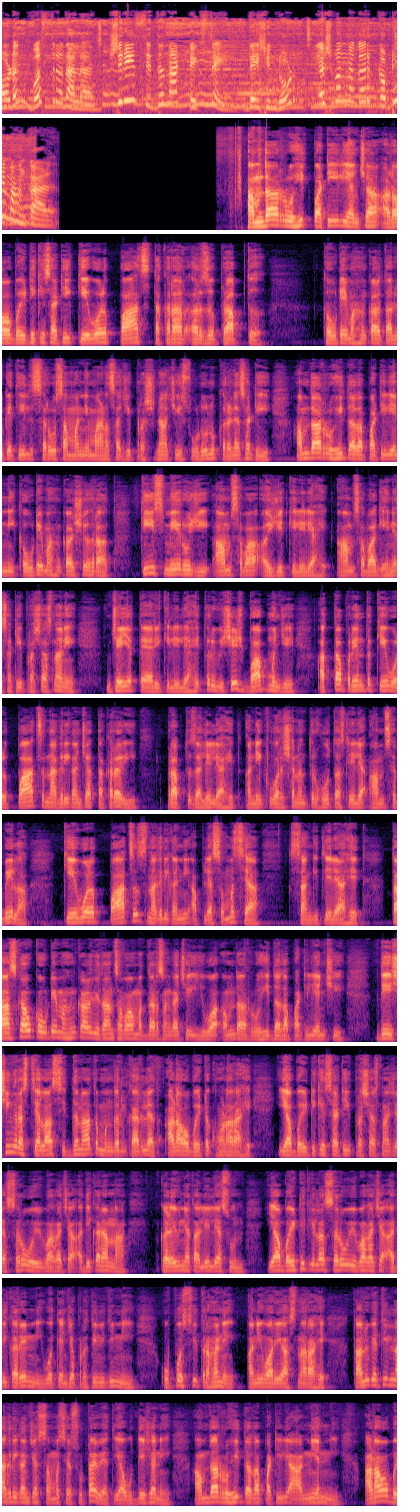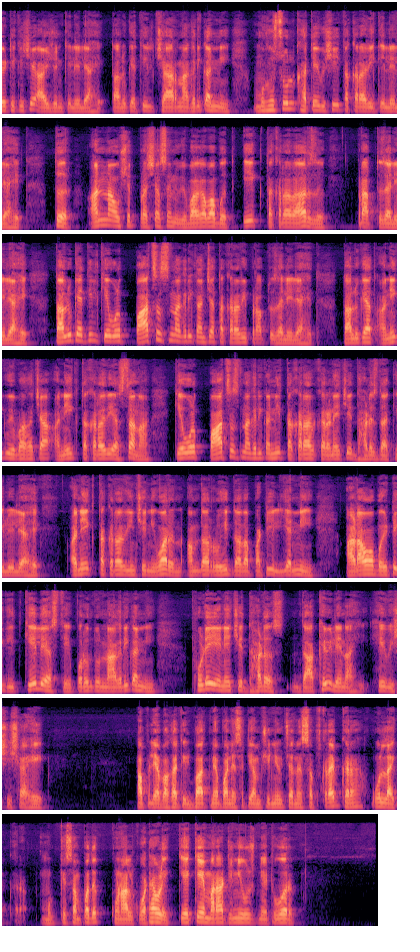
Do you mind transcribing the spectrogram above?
Modern वस्त्र दालन Shri Siddhanath textile Deshing road Yashwant Nagar Kavathe Mahankal आमदार रोहित पाटील यांच्या आढावा बैठकीसाठी केवळ पाच तक्रार अर्ज प्राप्त. कवटे महांकाळ तालुक्यातील सर्वसामान्य माणसाची प्रश्नाची सोडवणूक करण्यासाठी आमदार रोहितदादा पाटील यांनी कवटे महांकाळ शहरात तीस मे रोजी आमसभा आयोजित केलेली आहे. आमसभा घेण्यासाठी प्रशासनाने जय्यत तयारी केलेली आहे. तर विशेष बाब म्हणजे आत्तापर्यंत केवळ पाच नागरिकांच्या तक्रारी प्राप्त झालेल्या आहेत. अनेक वर्षानंतर होत असलेल्या आमसभेला केवळ पाचच नागरिकांनी आपल्या समस्या सांगितलेल्या आहेत. तासगाव कवटे महांकाळ विधानसभा मतदारसंघाचे युवा आमदार रोहितदादा पाटील यांची देशिंग रस्त्याला सिद्धनाथ मंगल कार्यालयात आढावा बैठक होणार आहे. या बैठकीसाठी प्रशासनाच्या सर्व विभागाच्या अधिकाऱ्यांना कळविण्यात आलेले असून या बैठकीला सर्व विभागाच्या अधिकाऱ्यांनी व त्यांच्या प्रतिनिधींनी उपस्थित राहणे अनिवार्य असणार आहे. तालुक्यातील नागरिकांच्या समस्या सुटाव्यात या उद्देशाने आमदार रोहितदादा पाटील यांनी आढावा बैठकीचे आयोजन केलेले आहे. तालुक्यातील चार नागरिकांनी महसूल खात्याविषयी तक्रारी केलेल्या आहेत. तर अन्न औषध प्रशासन विभागाबाबत एक तक्रार अर्ज प्राप्त झालेले आहे. तालुक्यातील केवळ पाचच नागरिकांच्या तक्रारी प्राप्त झालेल्या आहेत. तालुक्यात अनेक विभागाच्या अनेक तक्रारी असताना केवळ पाचच नागरिकांनी तक्रार करण्याचे धाडस दाखविलेले आहे. अनेक तक्रारींचे निवारण आमदार रोहितदादा पाटील यांनी आढावा बैठकीत केले असते परंतु नागरिकांनी पुढे येण्याचे धाडस दाखविले नाही हे विशेष आहे. आपल्या भागातील बातम्या पाहण्यासाठी आमची न्यूज चॅनल सबस्क्राईब करा व लाईक करा. मुख्य संपादक Kunal Kothawale K K Marathi news network.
